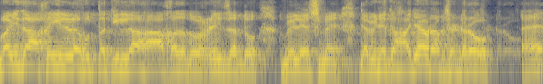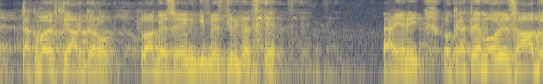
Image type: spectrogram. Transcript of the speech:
بھائی داخل اللہ تکیلہ خزت و عزت و بلس میں جب انہیں کہا جائے رب سے ڈرو تقوی اختیار کرو، تو آگے سے ان کی بےزتی ہو جاتی ہے۔ ہے نہیں؟ وہ کہتے ہیں، مولوی صاحب،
